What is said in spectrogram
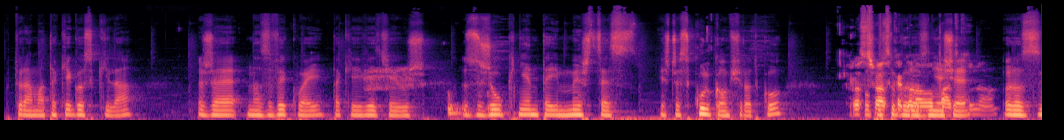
która ma takiego skilla, że na zwykłej, takiej wiecie, już zżółkniętej myszce z, jeszcze z kulką w środku, Roztrzaska go go rozniesie. łopatki. No. roz,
